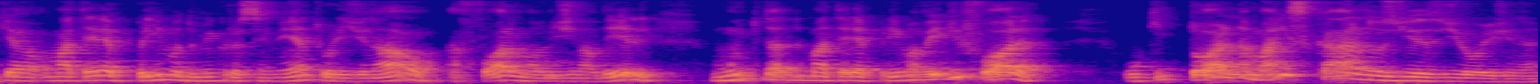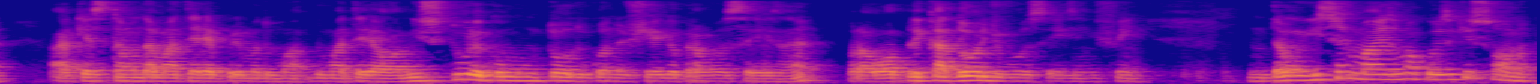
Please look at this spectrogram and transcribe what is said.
que a matéria-prima do microcimento original, a forma original dele, muito da matéria-prima vem de fora. O que torna mais caro nos dias de hoje, né? a questão da matéria-prima do, do, material, a mistura como um todo quando chega para vocês, né? Para o aplicador de vocês, enfim. Então isso é mais uma coisa que soma.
